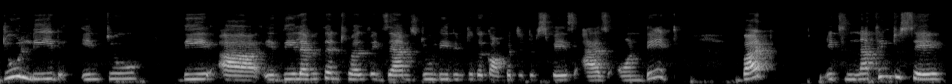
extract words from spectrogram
do lead into the uh, the 11th and 12th exams do lead into the competitive space as on date but it's nothing to say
